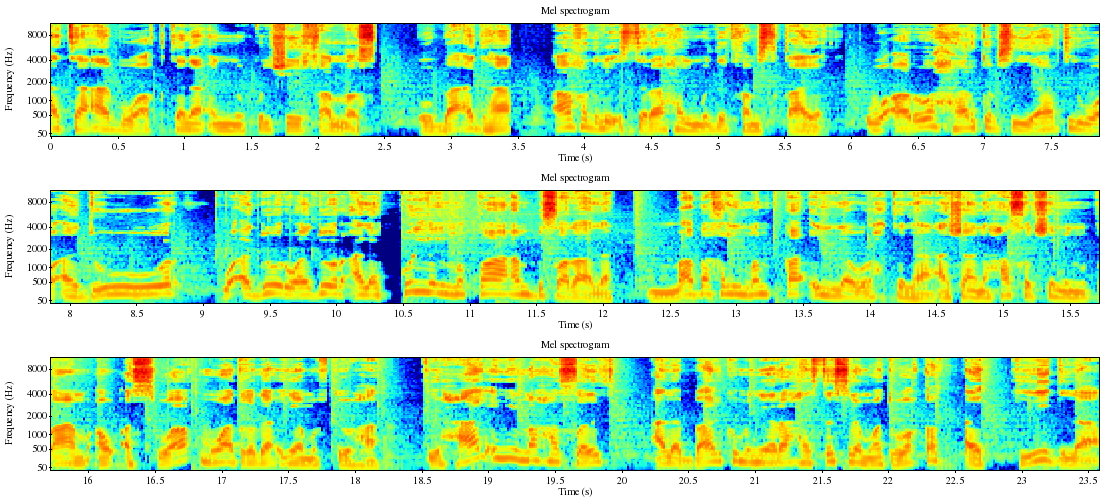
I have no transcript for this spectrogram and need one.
أتعب وأقتنع أنه كل شيء خلص. وبعدها أخذ لي استراحة لمدة خمس دقائق وأروح أركب سيارتي وأدور وأدور وأدور على كل المطاعم بصلالة. ما بخلي منطقه إلا ورحت لها عشان أحصل شيء من المطاعم أو أسواق مواد غذائية مفتوحة. في حال إني ما حصلت على بالكم إني راح أستسلم وأتوقف؟ أكيد لا.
